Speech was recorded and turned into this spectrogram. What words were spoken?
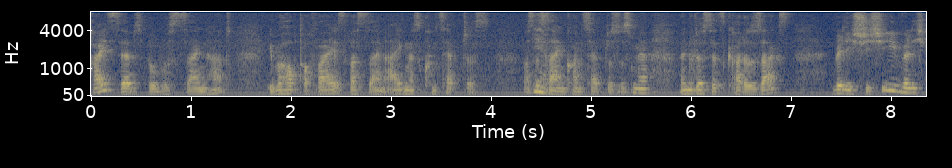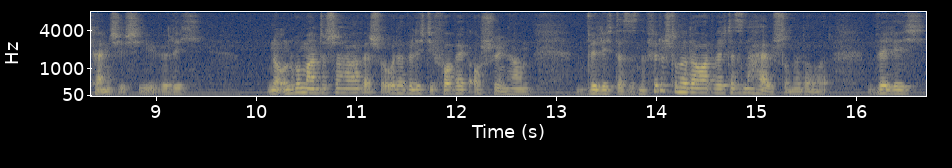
Preisselbstbewusstsein hat, überhaupt auch weiß, was sein eigenes Konzept ist. Was ja. ist sein Konzept? Das ist mir, wenn du das jetzt gerade so sagst, Will ich Shishi, will ich kein Shishi? Will ich eine unromantische Haarwäsche oder will ich die vorweg auch schön haben? Will ich, dass es eine Viertelstunde dauert? Will ich, dass es eine halbe Stunde dauert? Will ich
